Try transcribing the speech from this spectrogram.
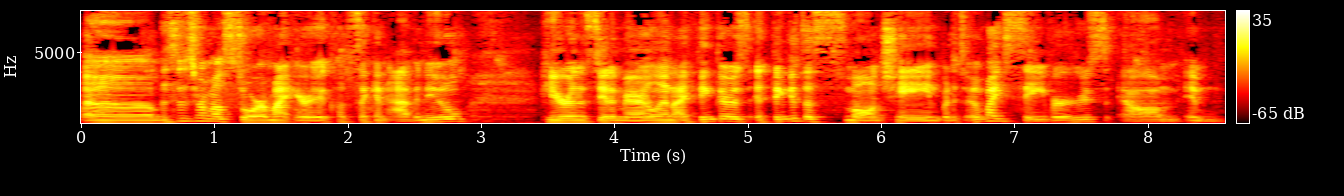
um, this is from a store in my area called Second Avenue here in the state of Maryland. I think there's, I think it's a small chain, but it's owned by Savers. Um, and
